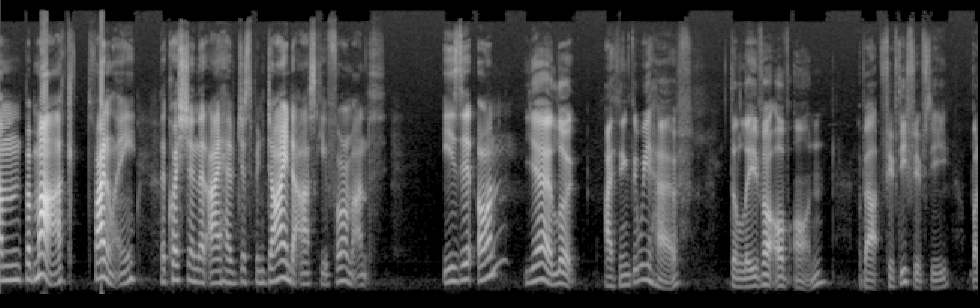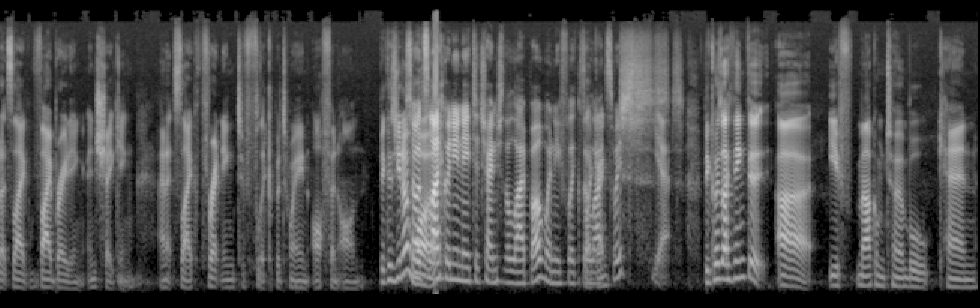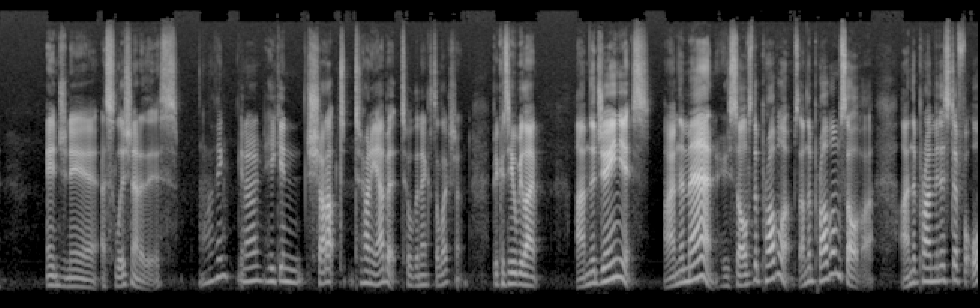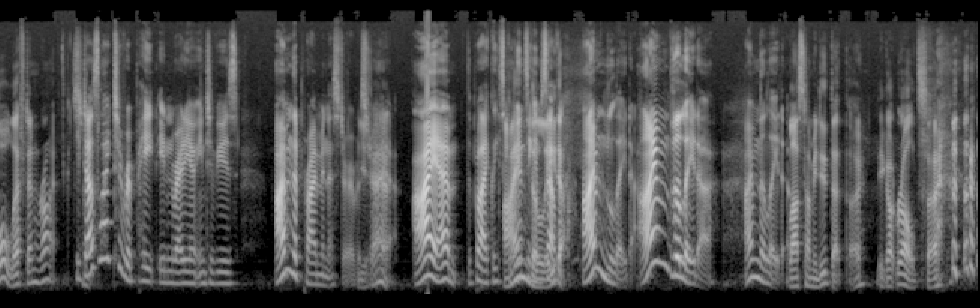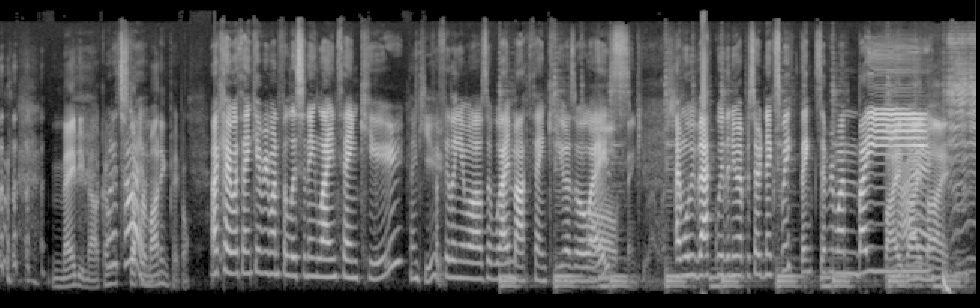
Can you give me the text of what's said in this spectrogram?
Um, but Mark, finally, the question that I have just been dying to ask you for a month is it on? Yeah, look, I think that we have the lever of on about 50 50, but it's like vibrating and shaking, and it's like threatening to flick between off and on. Because you know what So what? it's like when you need to change the light bulb when you flick the like light switch. Yeah. Because I think that uh, if Malcolm Turnbull can engineer a solution out of this, I think you know he can shut up t- Tony Abbott till the next election because he'll be like, "I'm the genius. I'm the man who solves the problems. I'm the problem solver. I'm the prime minister for all, left and right." He So- does like to repeat in radio interviews, I'm the Prime Minister of Australia. I am the like he's I'm the himself. leader. I'm the leader. I'm the leader. I'm the leader. Last time he did that though, he got rolled. So maybe Malcolm, What a stop reminding people. Okay, well, thank you everyone for listening. Lane, thank you. Thank you. For filling in while I was away. Mark, thank you as always. Oh, thank you, Alice. And we'll be back with a new episode next week. Thanks, everyone. Bye. Bye, bye, bye.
